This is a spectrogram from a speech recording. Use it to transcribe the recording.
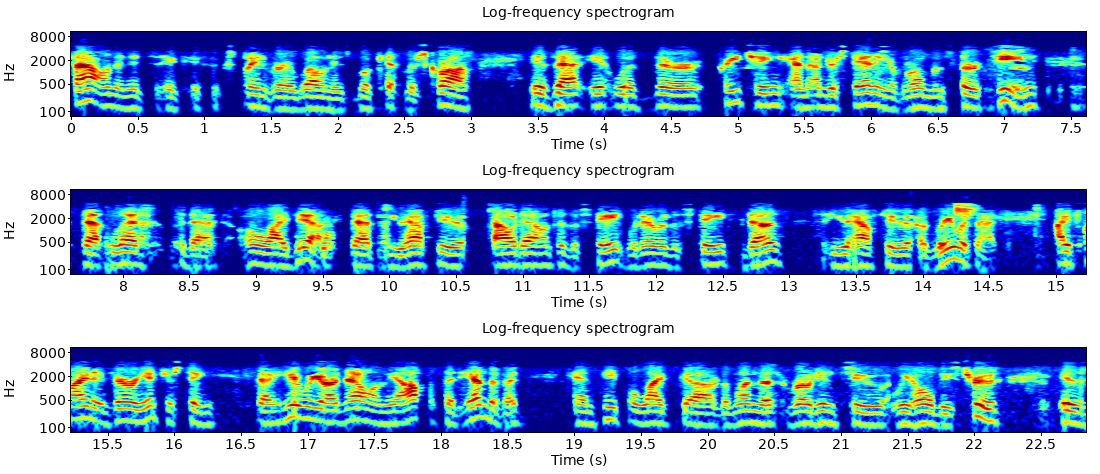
found, and it's, it's explained very well in his book Hitler's Cross, is that it was their preaching and understanding of Romans 13 that led to that whole idea that you have to bow down to the state, whatever the state does, you have to agree with that. I find it very interesting that here we are now on the opposite end of it, and people like uh, the one that wrote into We Hold These Truths is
